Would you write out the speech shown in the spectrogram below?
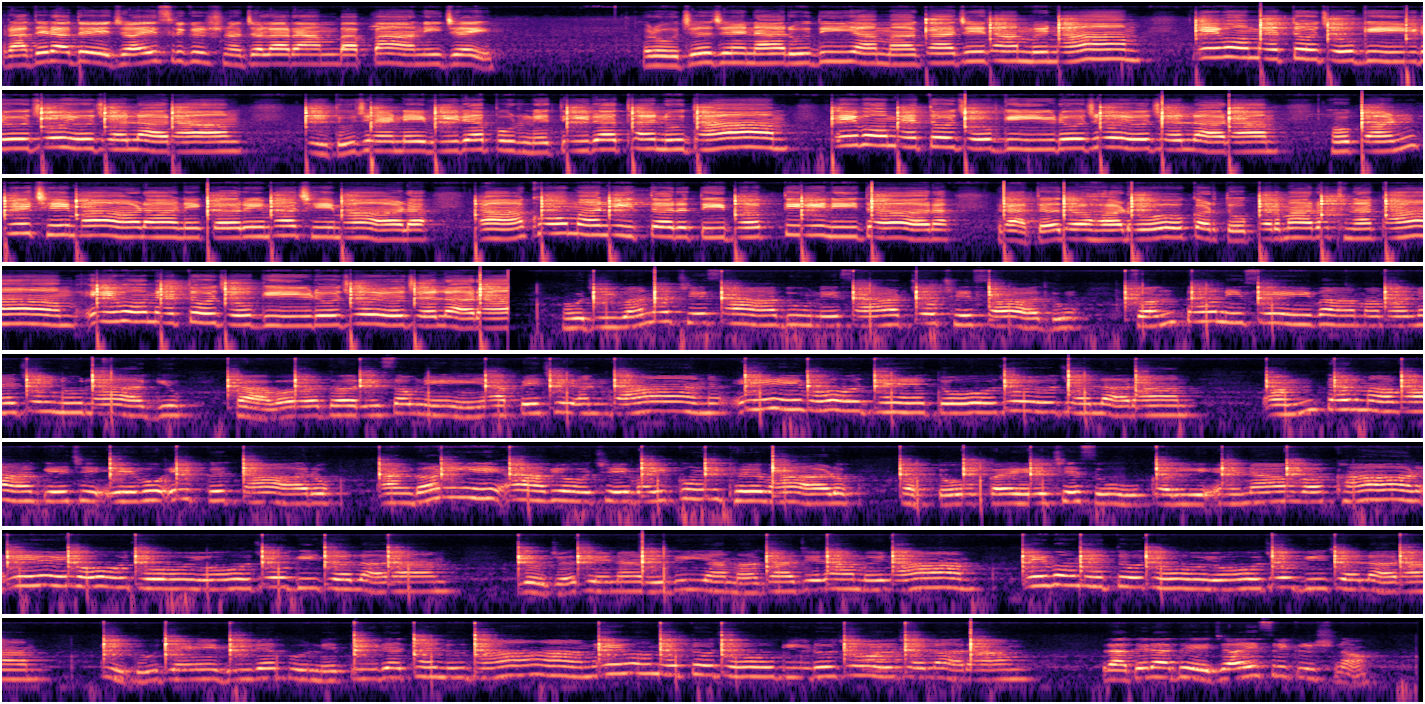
રાધે રાધે, જય શ્રી કૃષ્ણ, જલારામ બાપાની જય. રોજ જેના રુદિયામાં કાજે રામ નામ, એવો મેં તો જોગીડો જોયો જલારામ. કીધું જેને વીરપુરને તીરથનું ધામ, એવો મેં તો જોગીડો જોયો જલારામ. હો કંઠ છે માળા ને કરેમાં છે માળા. આંખોમાં નીતરતી ભક્તિની ધારા. રાત દહાડો કરતો પરમારથના કામ. એવો મેં તો જોગીડો જોયો જલારામ. હો જીવન છે સાધુ ને સાચો છે સાધુ. સંતોની સેવામાં મન જેનું લાગ્યું. ભાવ ધરી સૌને આપે છે અનદાન. એવો જ તો જોયો જલારામ અંતરમાં વાગે છે એવો એક તારો. આંગણીએ આવ્યો છે વૈકુંઠ વાળો ભક્તો કહે છે, શું કરીએ? એના વખાણ એવો જોયો જોગી જલારામ રોજ જેના ગાજે રામ નામ, એવો મેં તો જોયો જોગી જલારામ કીધું જેણે વીરપુરને તીરથનું ધામ, એવો મેં તો જો ગીડો જો જલારામ. રાધે રાધે જય શ્રી કૃષ્ણ.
